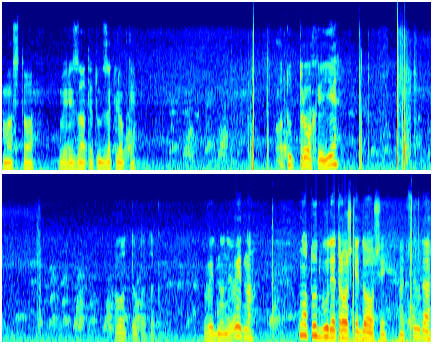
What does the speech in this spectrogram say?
моста вирізати тут закльопки. Отут трохи є. От тут отак. Видно, не видно. Ну тут буде трошки довший. Отсюда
